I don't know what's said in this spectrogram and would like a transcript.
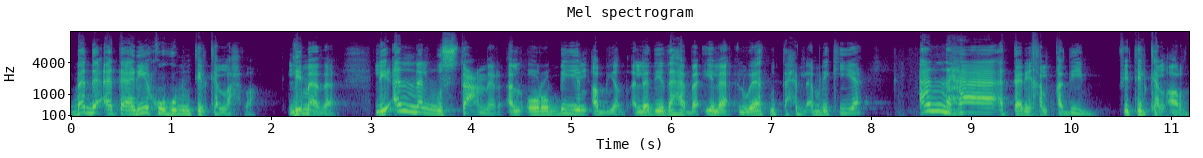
بدأ تاريخه من تلك اللحظة. لماذا؟ لأن المستعمر الأوروبي الأبيض الذي ذهب إلى الولايات المتحدة الأمريكية أنهى التاريخ القديم في تلك الأرض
